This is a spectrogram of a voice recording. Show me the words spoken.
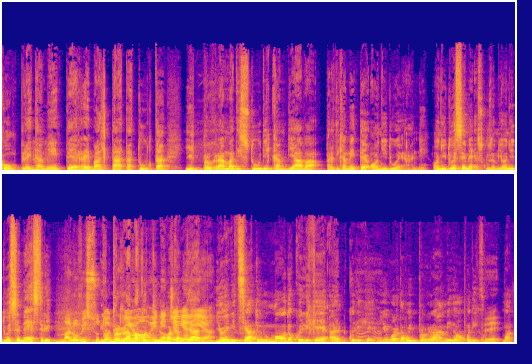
completamente mm. rebaltata tutta. Il programma di studi cambiava praticamente ogni due anni, ogni due, sem- scusami, ogni due semestri. Ma l'ho vissuto il programma continuava a cambiare. Io ho iniziato in un modo, quelli che, eh, quelli che io guardavo i programmi dopo dico, sì. ma,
